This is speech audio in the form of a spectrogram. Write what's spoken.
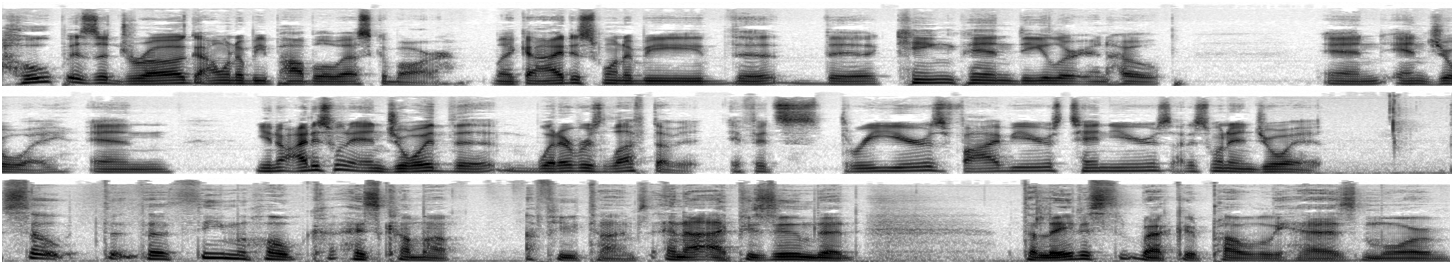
hope is a drug, I want to be Pablo Escobar. Like I just want to be the the kingpin dealer in hope and and joy. And you know, I just want to enjoy the whatever's left of it. If it's three years, five years, ten years, I just want to enjoy it. So the, the theme of hope has come up a few times, and I, I presume that the latest record probably has more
